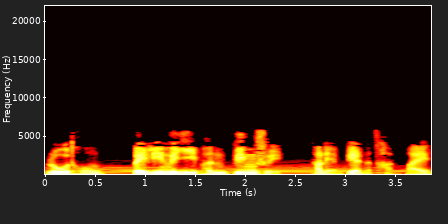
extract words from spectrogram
如同被淋了一盆冰水，他脸变得惨白。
